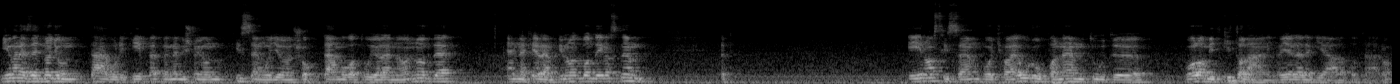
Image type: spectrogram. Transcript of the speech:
Nyilván ez egy nagyon távoli képlet, mert nem is nagyon hiszem, hogy olyan sok támogatója lenne annak, de ennek jelen pillanatban, de én azt nem... Tehát én azt hiszem, hogy ha Európa nem tud valamit kitalálni a jelenlegi állapotára,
